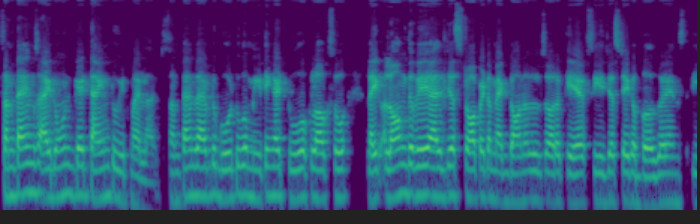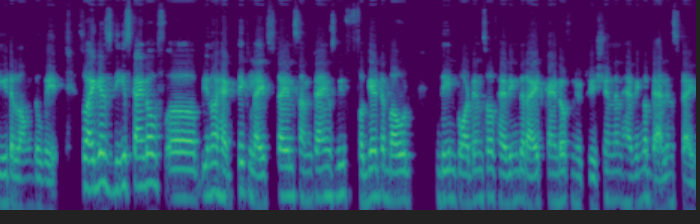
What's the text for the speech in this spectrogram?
Sometimes i don't get time to eat my lunch. Sometimes i have to go to a meeting at 2 o'clock. So like along the way i'll just stop at a mcdonald's or a kfc just take a burger and eat along the way. So i guess these kind of uh, you know hectic lifestyle sometimes we forget about the importance of having the right kind of nutrition and having a balanced diet.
